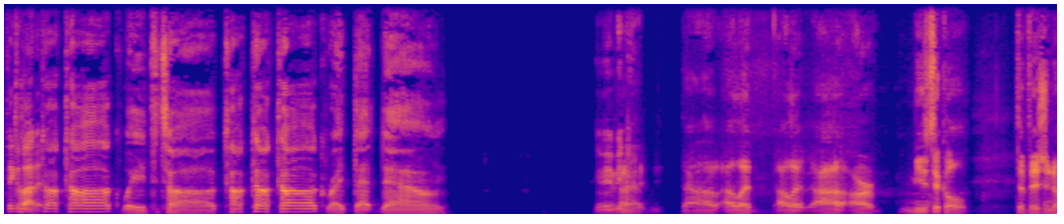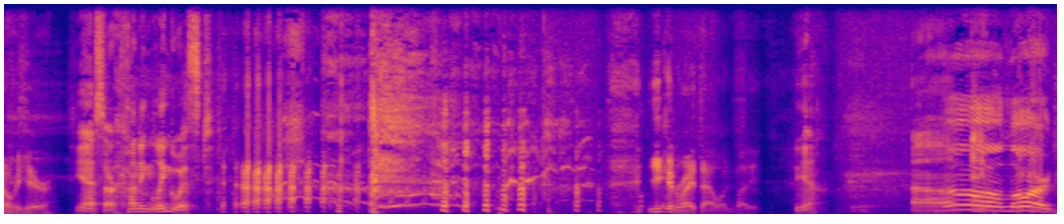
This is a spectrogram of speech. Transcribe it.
Think Talk, about it. talk, talk. Wait to talk. Talk, talk, talk. Write that down. Maybe All not. right. I'll, I'll let I'll let uh, our musical division over here. Yes, our cunning linguist. You can write that one, buddy. Yeah. Um, oh anyway, Lord!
